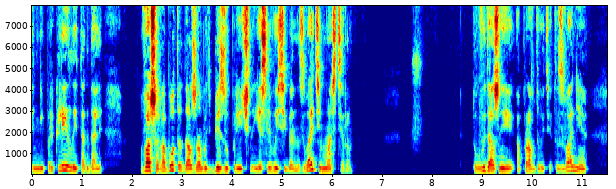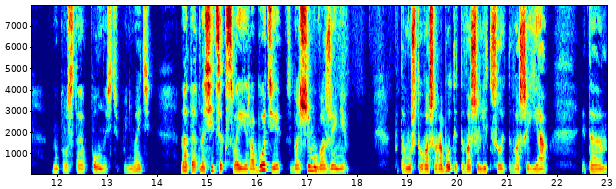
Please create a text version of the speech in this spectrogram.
не приклеила и так далее. Ваша работа должна быть безупречной. Если вы себя называете мастером, то вы должны оправдывать это звание – ну просто полностью, понимаете? Надо относиться к своей работе с большим уважением, потому что ваша работа – это ваше лицо, это ваше «я», это,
